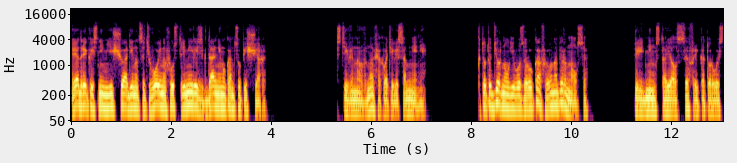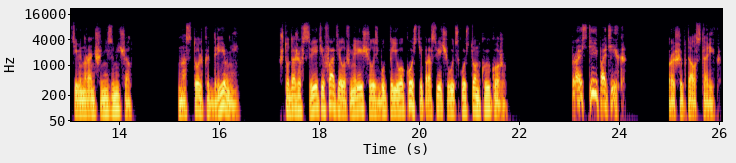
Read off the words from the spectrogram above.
Эдрик и с ним еще одиннадцать воинов устремились к дальнему концу пещеры. Стивена вновь охватили сомнения. Кто-то дернул его за рукав, и он обернулся. Перед ним стоял Сефри, которого Стивен раньше не замечал. Настолько древний, что даже в свете факелов мерещилось, будто его кости просвечивают сквозь тонкую кожу. «Прости, патик, прошептал старик.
